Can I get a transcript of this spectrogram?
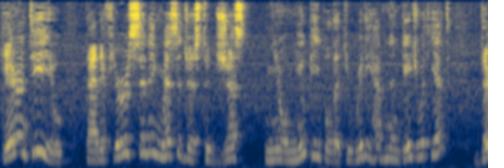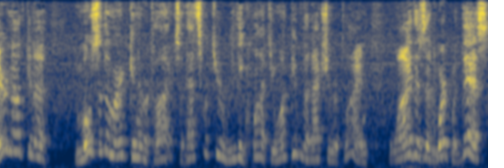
guarantee you that if you're sending messages to just you know new people that you really haven't engaged with yet they're not gonna most of them aren't going to reply. So that's what you really want. You want people that actually reply. And why does it work with this?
